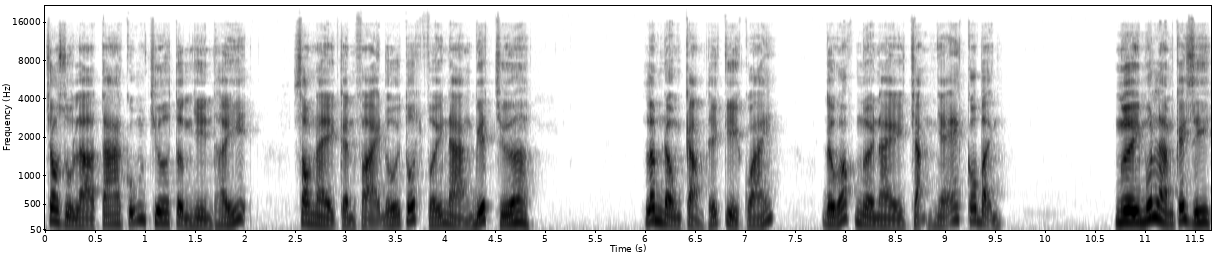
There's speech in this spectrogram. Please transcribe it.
cho dù là ta cũng chưa từng nhìn thấy. Sau này cần phải đối tốt với nàng biết chưa? Lâm Động cảm thấy kỳ quái. Đầu óc người này chẳng nhẽ có bệnh. Người muốn làm cái gì?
